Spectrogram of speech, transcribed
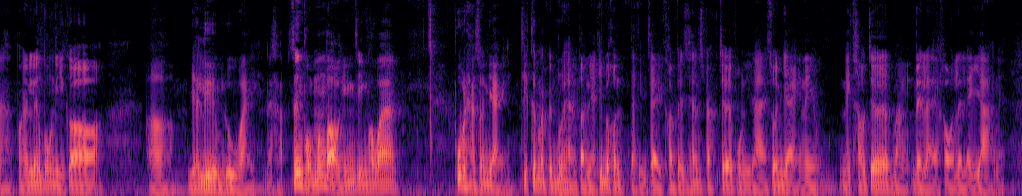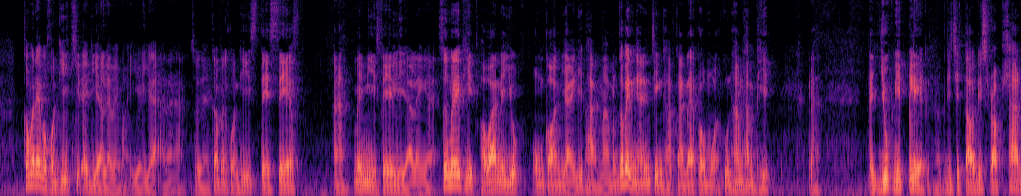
นะครับเพราะฉะนั้นเรื่องพวกนี้ก็อย่าลืมดูไว้นะครับซึ่งผมต้องบอกจริง ๆ เพราะว่า ผู้บริหารส่วนใหญ่ที่ขึ้นมาเป็นผู้บริหารตอนนี้ที่เป็นคนตัดสินใจ compensation structure พวกนี้ได้ส่วนใหญ่ในใน culture บางในหลายเขาหลาย ๆ อย่างเนี่ยก็ไม่ได้เป็นคนที่คิดไอเดียอะไรใหม่ ๆ เยอะแยะนะฮะส่วนใหญ่ก็เป็นคนที่ stay safe นะไม่มีเฟลเลียอะไรเงี้ยซึ่งไม่ได้ผิดเพราะว่าในยุคองค์กรใหญ่ที่ผ่านมามันก็เป็นอย่างนั้นจริงๆครับ การได้โปรโมทคุณห้ามทำผิดนะแต่ยุคนี้เปลี่ยนครับดิจิตอล disruption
